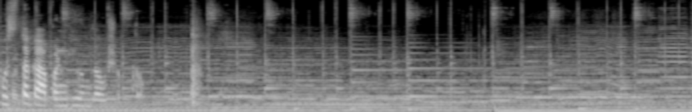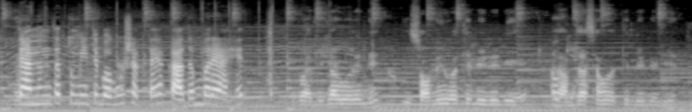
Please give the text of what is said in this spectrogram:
पुस्तकं आपण घेऊन जाऊ शकतो. त्यानंतर तुम्ही इथे बघू शकता या कादंबऱ्या आहेत. स्वामीवरती लिहिलेली आहे रामदासावरती लिहिलेली आहे.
